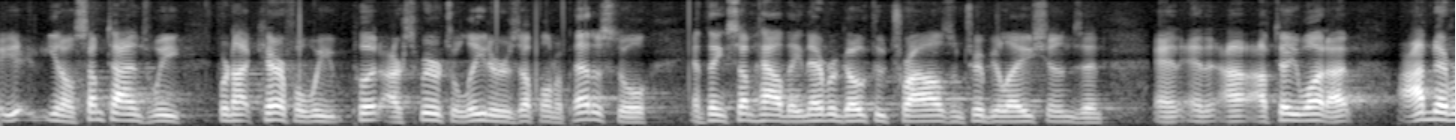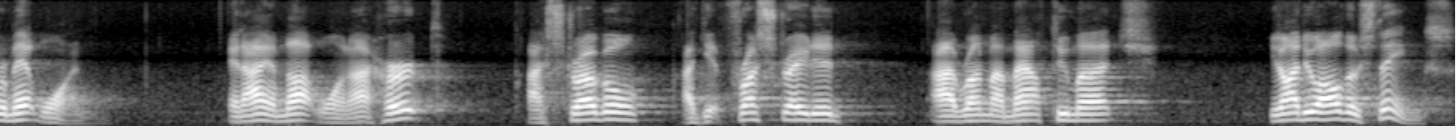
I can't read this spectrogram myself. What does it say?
you know, sometimes we, we're not careful, we put our spiritual leaders up on a pedestal and think somehow they never go through trials and tribulations. And, and, and I, will tell you what, I, I've never met one. And I am not one. I hurt, I struggle, I get frustrated, I run my mouth too much. You know, I do all those things.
